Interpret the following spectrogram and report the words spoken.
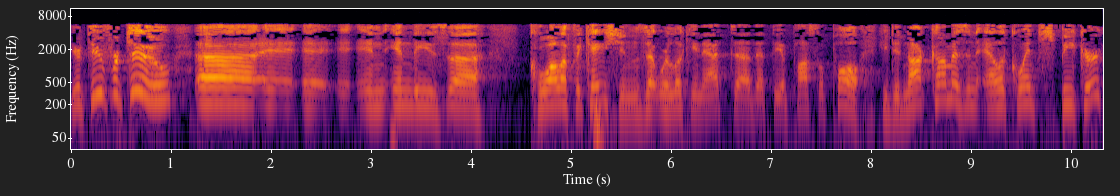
You're two for two uh, in in these uh, qualifications that we're looking at. Uh, that the Apostle Paul he did not come as an eloquent speaker.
